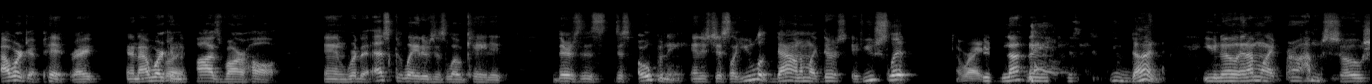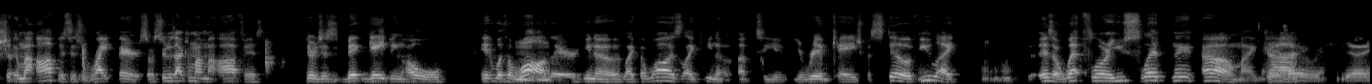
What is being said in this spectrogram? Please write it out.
I work at Pitt, right? And I work right. in the Posvar Hall, and where the escalators is located, there's this this opening, and it's just like you look down. I'm like, there's if you slip, right, there's nothing. you done, you know. And I'm like, bro, I'm so shook. And my office is right there. So as soon as I come out my office, there's this big gaping hole it, with a wall mm-hmm. there, you know, like the wall is like, you know, up to your, your rib cage. But still, if you like, mm-hmm. there's a wet floor and you slip, oh my God. Yeah.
